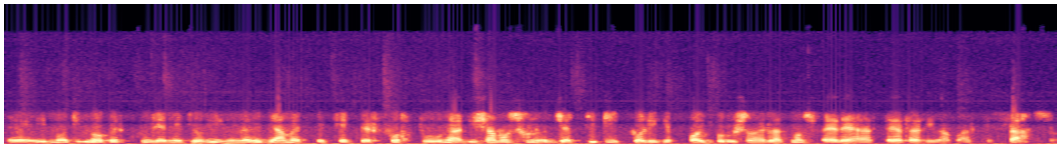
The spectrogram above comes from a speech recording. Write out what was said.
Eh, il motivo per cui le meteoriti non le vediamo è perché per fortuna diciamo, sono oggetti piccoli che poi bruciano nell'atmosfera e a terra arriva qualche sasso.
